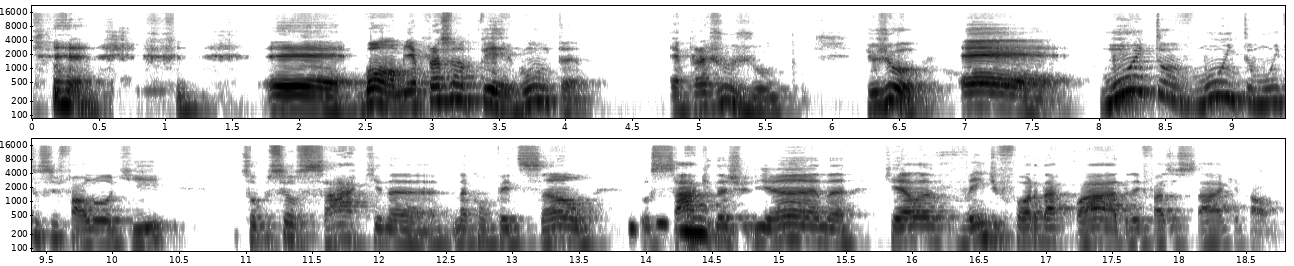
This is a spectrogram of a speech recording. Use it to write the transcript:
é, bom, minha próxima pergunta é para Juju. Juju, é, muito, muito, muito se falou aqui sobre o seu saque na, na competição, o saque da Juliana, que ela vem de fora da quadra e faz o saque e tal.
